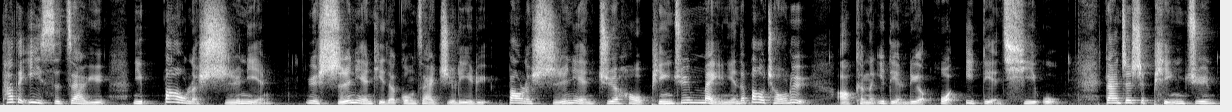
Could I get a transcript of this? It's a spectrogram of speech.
它的意思在于你报了十年。因为十年期的公债殖利率报了十年之后，平均每年的报酬率啊，可能一点六或一点七五，但这是平均。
